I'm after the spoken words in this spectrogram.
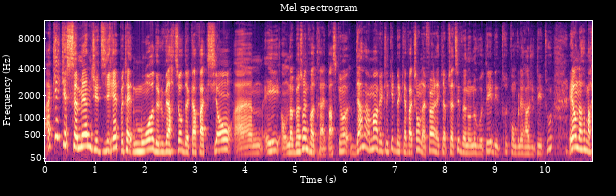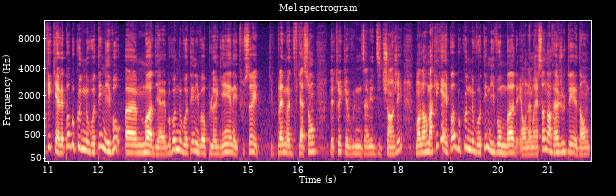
à quelques semaines, je dirais, peut-être mois de l'ouverture de K-Faction, euh, et on a besoin de votre aide, parce que dernièrement, avec l'équipe de K-Faction, on a fait un récapitulatif de nos nouveautés, des trucs qu'on voulait rajouter et tout, et on a remarqué qu'il n'y avait pas beaucoup de nouveautés niveau euh, mode, il y avait beaucoup de nouveautés niveau plugin et tout ça, plein de modifications, de trucs que vous nous avez dit de changer, mais on a remarqué qu'il n'y avait pas beaucoup de nouveautés niveau mode, et on aimerait ça en rajouter, donc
